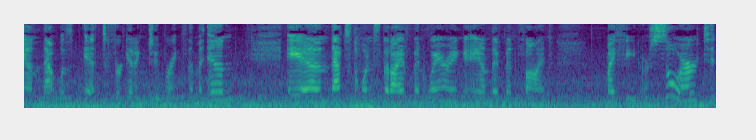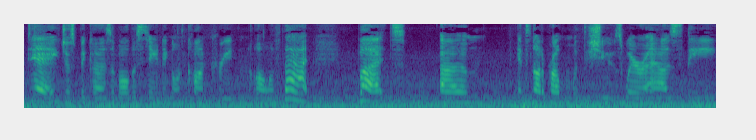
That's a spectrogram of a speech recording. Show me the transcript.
and that was it, forgetting to break them in. And that's the ones that I've been wearing and they've been fine. My feet are sore today just because of all the standing on concrete and all of that, but um, it's not a problem with the shoes, whereas the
